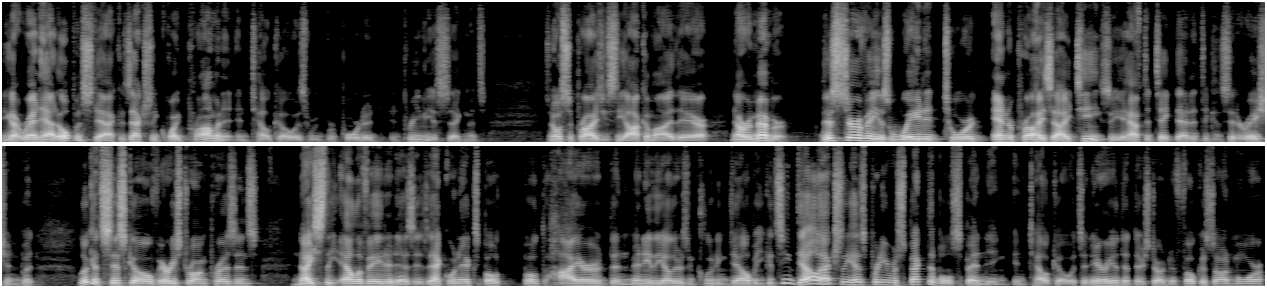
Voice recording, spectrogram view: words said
you got Red Hat OpenStack is actually quite prominent in telco, as we've reported in previous segments. It's no surprise you see Akamai there. Now remember, this survey is weighted toward enterprise IT, so you have to take that into consideration. But look at Cisco, very strong presence nicely elevated as is Equinix, both, both higher than many of the others, including Dell. But you can see Dell actually has pretty respectable spending in telco. It's an area that they're starting to focus on more.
